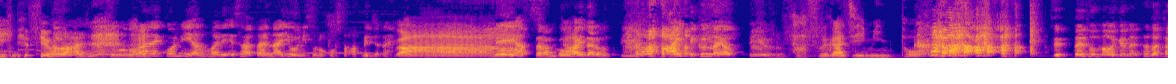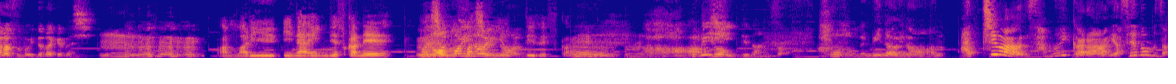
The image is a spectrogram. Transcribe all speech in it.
いんですよ。だからあれじゃないその野良猫にあんまり餌与えないようにそのポスター貼ってんじゃない。あーねえやったら怖いだろっていう。入ってくんなよっていう。さすが自民党。絶対そんなわけない。ただカラスもいただけだし。うん。あんまりいないんですかね。うん場所あんまいない場所によってですかうん。ね、ハクビシンって何さ？そうそうね、見ないな。あっちは寒いから野生動物あ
